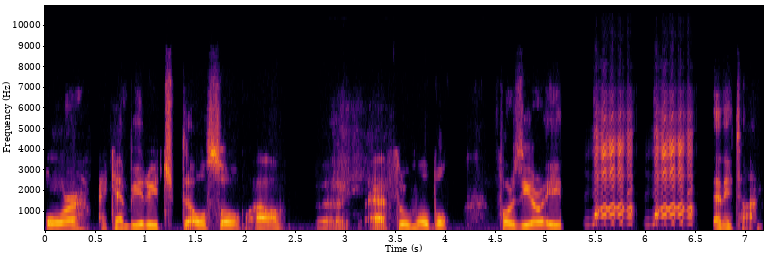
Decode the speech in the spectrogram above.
Or I can be reached also uh, uh, uh, through mobile 408 anytime.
